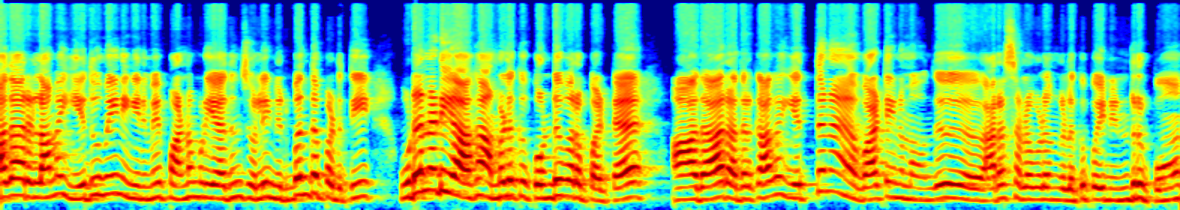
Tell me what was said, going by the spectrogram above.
ஆதார் இல்லாமல் எதுவுமே நீங்கள் இனிமேல் பண்ண முடியாதுன்னு சொல்லி நிர்பந்தப்படுத்தி உடனடியாக அமலுக்கு கொண்டு வரப்பட்ட ஆதார். அதற்காக எத்தனை வாட்டி நம்ம வந்து அரசு அலுவலகங்களுக்கு போய் நின்றுப்போம்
